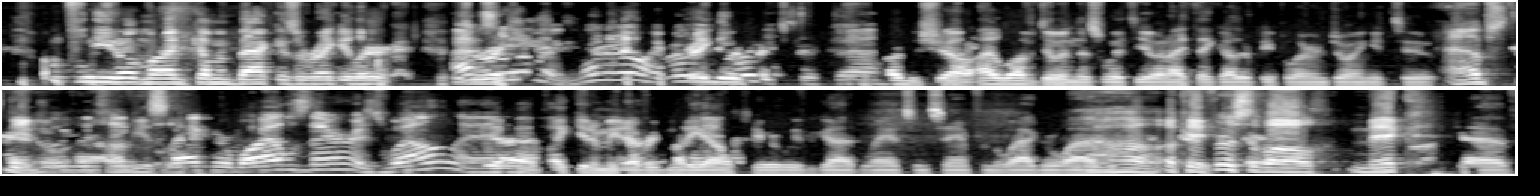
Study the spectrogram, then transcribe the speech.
hopefully you don't mind coming back as a regular, as a reg- absolutely, no, no, no. I really regular enjoyed it. Uh, on the show. I love doing this with you, and I think other people are enjoying it too. absolutely, enjoyed listening obviously. Wagner Wiles there as well. And, Yeah, I'd like you to meet everybody else here. We've got Lance and Sam from the Wagner Wild. Oh, okay. First of all, Mick, Kev.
